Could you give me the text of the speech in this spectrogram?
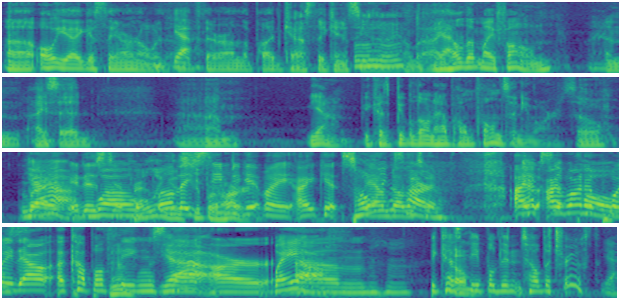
Uh, oh yeah, I guess they are now. Yeah. If they're on the podcast, they can't see that I held it. I held up my phone and I said, um, "Yeah," because people don't have home phones anymore. So Yeah, right. It is well- different. Polling Well, is they super seem hard. to get my. I get spammed Polling's all the hard. time. I, I Exit want to polls. point out a couple things Yeah. that are way off um, because Oh. people didn't tell the truth. yeah.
